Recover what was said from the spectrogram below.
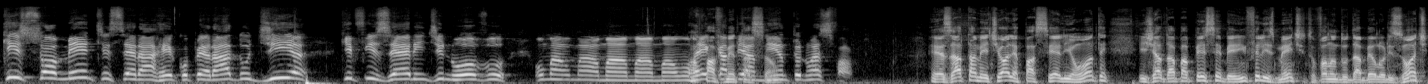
que somente será recuperado o dia que fizerem de novo uma, uma, uma, uma um recapeamento no asfalto. Exatamente. Olha, passei ali ontem e já dá para perceber. Infelizmente, estou falando da Belo Horizonte,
